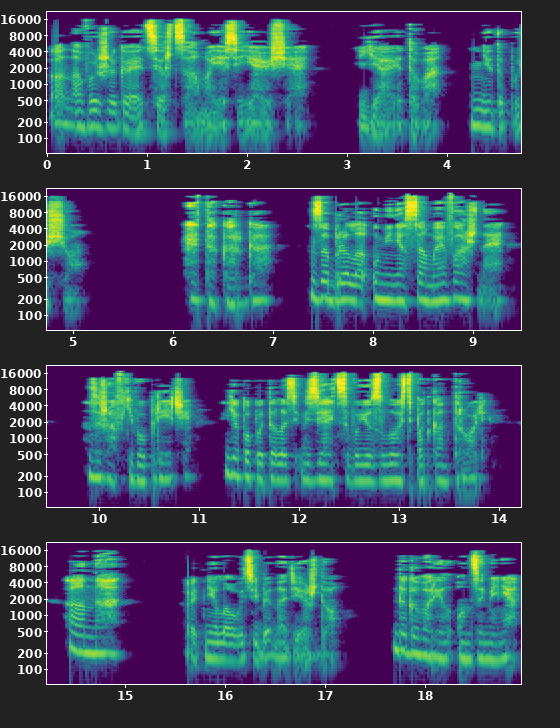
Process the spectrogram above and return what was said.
Она выжигает сердца, моя сияющая. Я этого не допущу». Эта корга забрала у меня самое важное. Сжав его плечи, я попыталась взять свою злость под контроль. Она отняла у тебя надежду», – договорил он за меня.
